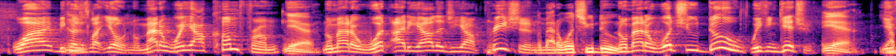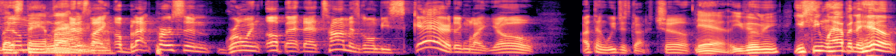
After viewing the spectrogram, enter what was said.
Why? Because it's like, yo, no matter where y'all come from, Yeah. no matter what ideology y'all preaching, No matter what you do, no matter what you do, we can get you. Yeah. You Y'all better feel stay me? in line, and it's like a black person growing up at that time is gonna be scared. They're be like, yo, I think we just gotta chill. Yeah, you feel me? You see what happened to him?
